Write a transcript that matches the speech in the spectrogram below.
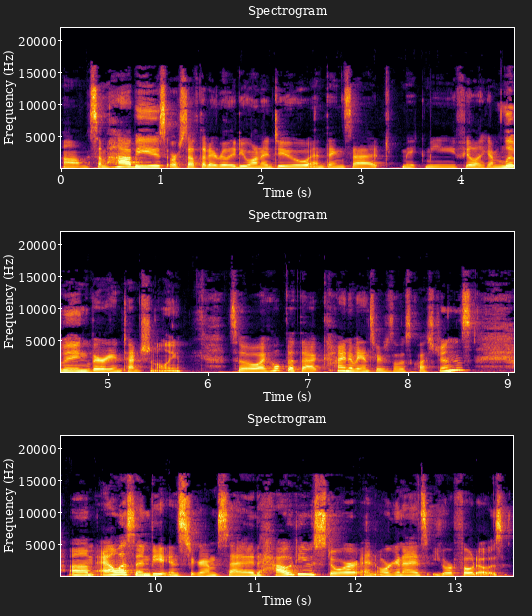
um, some hobbies or stuff that I really do want to do and things that make me feel like I'm living very intentionally. So I hope that that kind of answers those questions. Um, Allison via Instagram said, How do you store and organize your photos?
